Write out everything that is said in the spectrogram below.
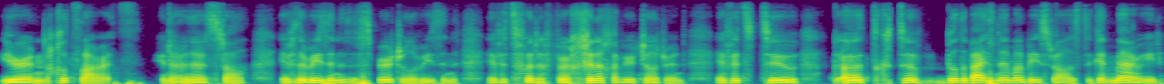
you're in Chutz La'aretz, you're not in Israel, if the reason is a spiritual reason, if it's for the for chinuch of your children, if it's to uh, to build a bais ne'eman Israel, is to get married,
